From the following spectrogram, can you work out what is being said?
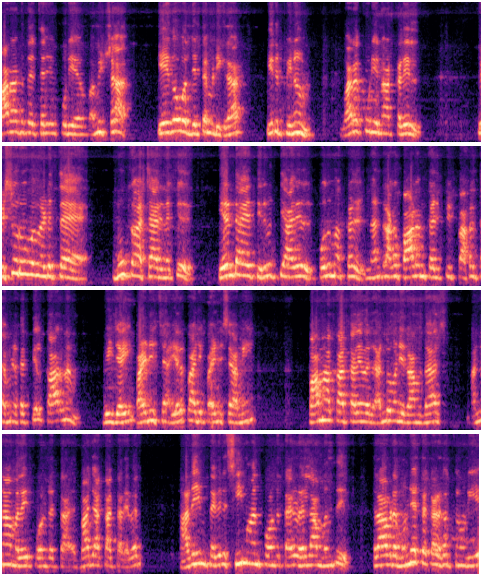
பாராட்டுதல் தெரிவிக்கக்கூடிய அமித்ஷா ஏதோ ஒரு திட்டமிடுகிறார். இருப்பினும் வரக்கூடிய நாட்களில் விஸ்வரூபம் எடுத்த மு க ஸ்டாலினுக்கு இரண்டாயிரத்தி இருபத்தி ஆறில் பொதுமக்கள் நன்றாக பாடம் கற்பிப்பார்கள் தமிழகத்தில். காரணம் விஜய் பழனிசாமி எடப்பாடி பழனிசாமி பாமக தலைவர் அன்புமணி ராமதாஸ் அண்ணாமலை போன்ற பாஜக தலைவர். அதையும் தவிர சீமான் போன்ற தலைவர்கள் எல்லாம் வந்து திராவிட முன்னேற்ற கழகத்தினுடைய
